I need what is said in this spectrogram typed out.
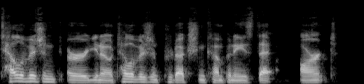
television or you know television production companies that aren't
